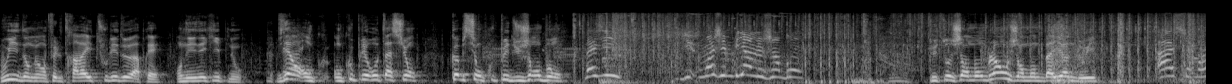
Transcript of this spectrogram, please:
Oui, non, mais on fait le travail tous les deux après. On est une équipe, nous. Viens, on, cou- on coupe les rotations, comme si on coupait du jambon. Vas-y Moi j'aime bien le jambon. Plutôt jambon blanc ou jambon de Bayonne, Louis Ah, sur moi.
